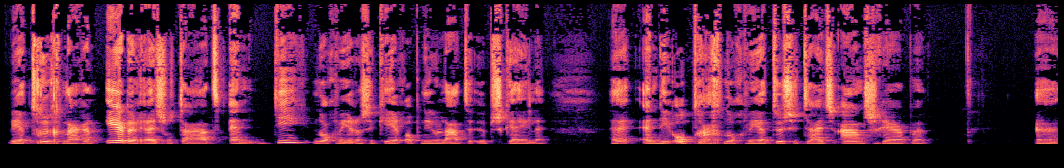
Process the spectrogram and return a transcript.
weer terug naar een eerder resultaat en die nog weer eens een keer opnieuw laten upscalen. Hè, en die opdracht nog weer tussentijds aanscherpen. Uh,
